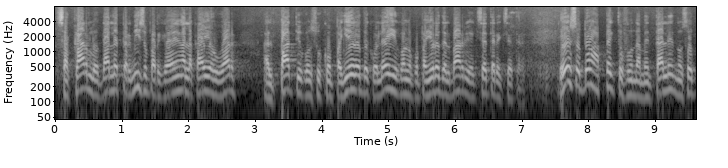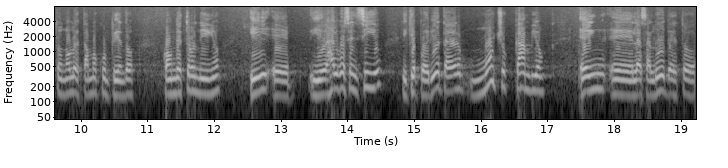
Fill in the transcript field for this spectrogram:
Sacarlos, darles permiso para que vayan a la calle a jugar al patio con sus compañeros de colegio, con los compañeros del barrio, etcétera, etcétera. Esos dos aspectos fundamentales nosotros no lo estamos cumpliendo con nuestros niños y, eh, es algo sencillo y que podría traer muchos cambios en eh, la salud de estos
